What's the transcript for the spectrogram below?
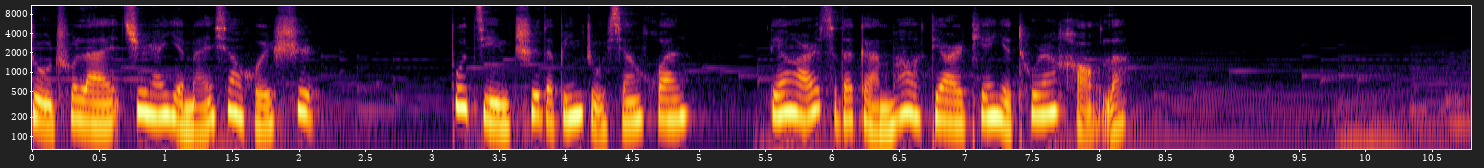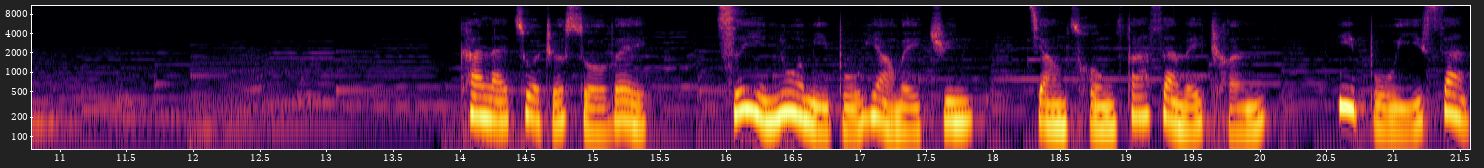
煮出来居然也蛮像回事。不仅吃的宾主相欢，连儿子的感冒第二天也突然好了。看来作者所谓“此以糯米补养为君，将葱发散为臣”。一补一散，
